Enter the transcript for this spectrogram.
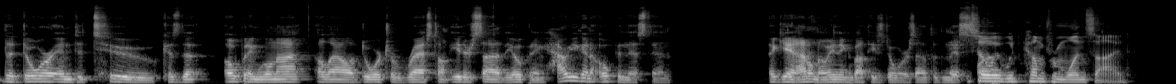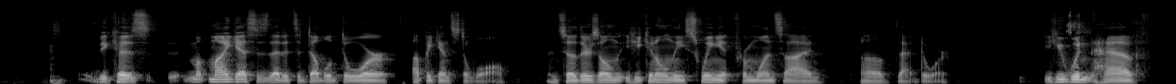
the door into two, because the opening will not allow a door to rest on either side of the opening. How are you going to open this then? Again, I don't know anything about these doors other than this. So it would come from one side because m- my guess is that it's a double door up against a wall, and so there's only he can only swing it from one side of that door. He wouldn't have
